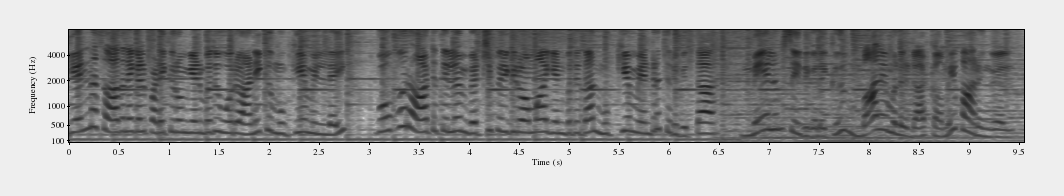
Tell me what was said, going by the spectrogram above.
என்ன சாதனைகள் படைக்கிறோம் என்பது ஒரு அணிக்கு முக்கியம் இல்லை ஒவ்வொரு ஆட்டத்திலும் வெற்றி பெறுகிறோமா என்பதுதான் முக்கியம் என்று தெரிவித்தார். மேலும் செய்திகளுக்கு மாலைமலர் டாட் காமை பாருங்கள்.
